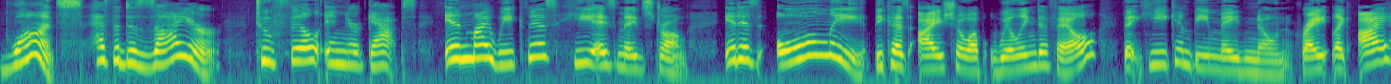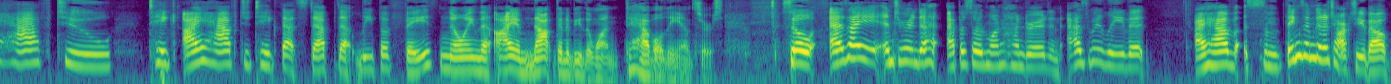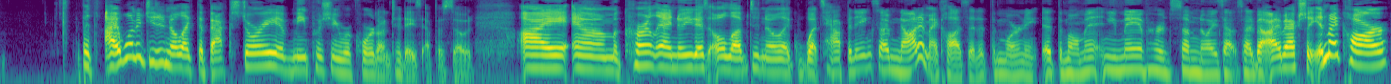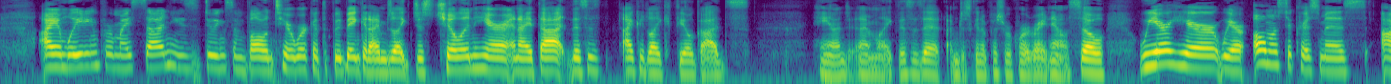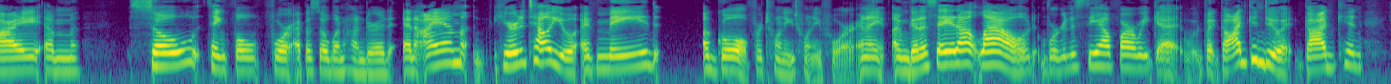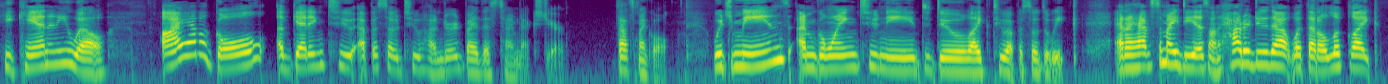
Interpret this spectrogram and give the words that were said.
wants, has the desire to fill in your gaps. In my weakness, He is made strong. It is only because I show up willing to fail that he can be made known, right? Like I have to take I have to take that step, that leap of faith, knowing that I am not going to be the one to have all the answers. So, as I enter into episode 100 and as we leave it, I have some things I'm going to talk to you about but I wanted you to know like the backstory of me pushing record on today's episode. I am currently I know you guys all love to know like what's happening. So I'm not in my closet at the morning at the moment and you may have heard some noise outside, but I'm actually in my car. I am waiting for my son. He's doing some volunteer work at the food bank and I'm like just chilling here and I thought this is I could like feel God's hand and I'm like this is it. I'm just going to push record right now. So we are here. We are almost to Christmas. I am so thankful for episode 100. And I am here to tell you, I've made a goal for 2024. And I, I'm going to say it out loud. We're going to see how far we get. But God can do it. God can, He can and He will. I have a goal of getting to episode 200 by this time next year. That's my goal, which means I'm going to need to do like two episodes a week. And I have some ideas on how to do that, what that'll look like.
